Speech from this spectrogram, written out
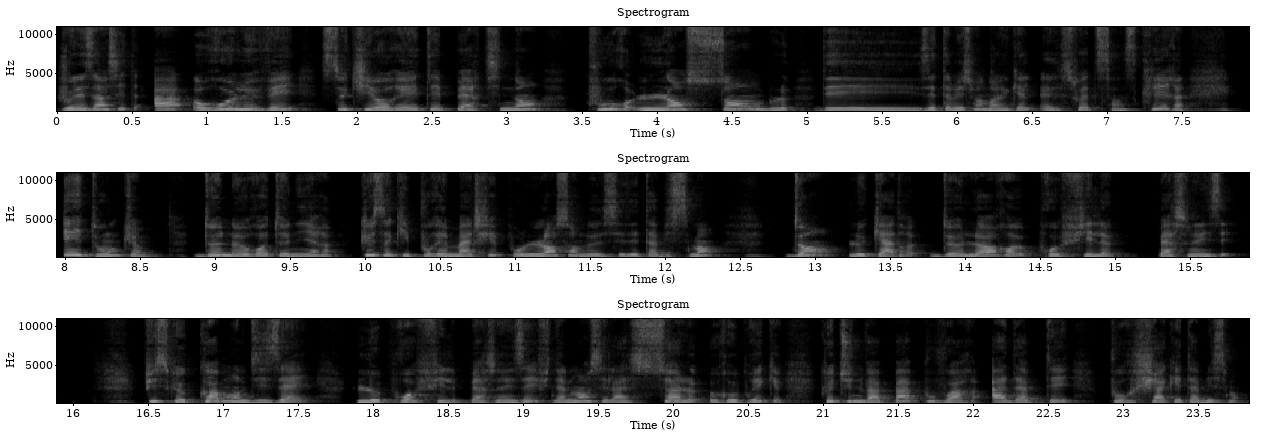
je les incite à relever ce qui aurait été pertinent pour l'ensemble des établissements dans lesquels elles souhaitent s'inscrire et donc de ne retenir que ce qui pourrait matcher pour l'ensemble de ces établissements dans le cadre de leur profil personnalisé. Puisque, comme on le disait, le profil personnalisé, finalement, c'est la seule rubrique que tu ne vas pas pouvoir adapter pour chaque établissement.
